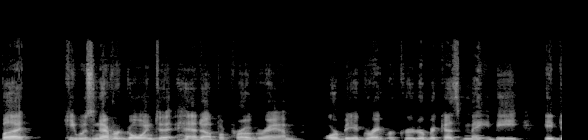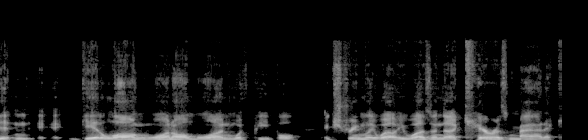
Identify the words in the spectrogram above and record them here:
but he was never going to head up a program or be a great recruiter because maybe he didn't eh, eh, get along one on one with people extremely well. He wasn't a charismatic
